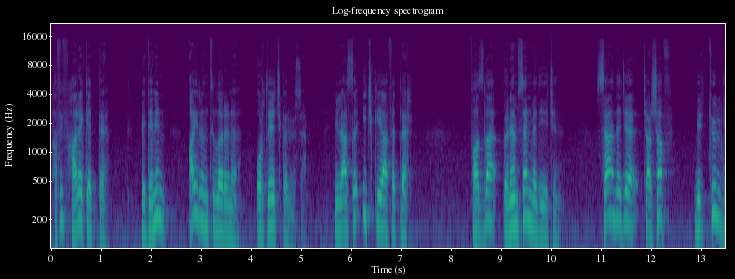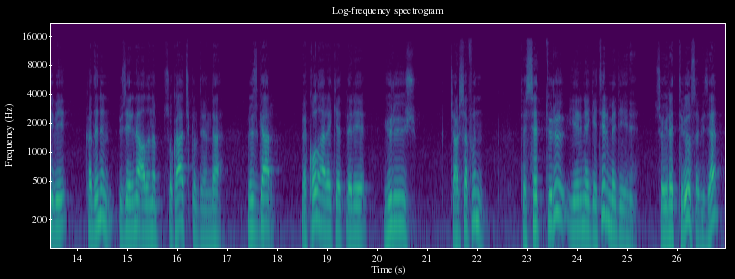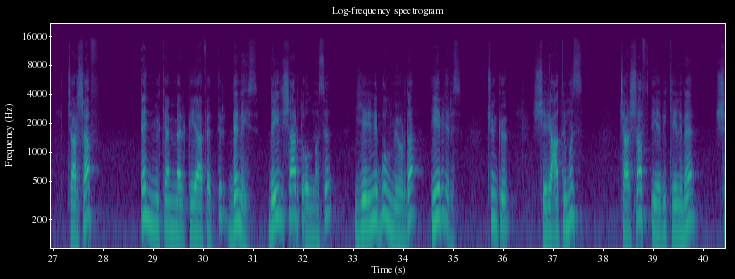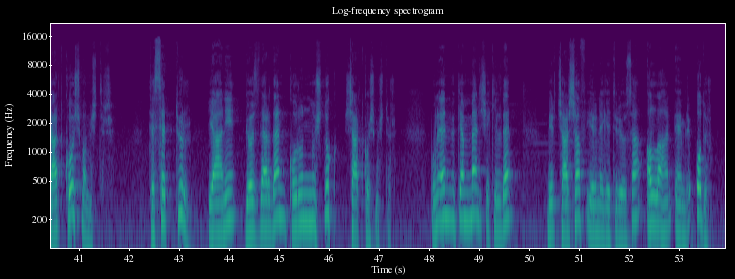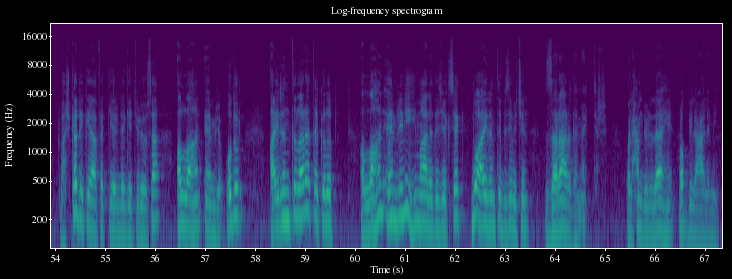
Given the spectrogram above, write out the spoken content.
hafif harekette bedenin ayrıntılarını ortaya çıkarıyorsa, bilhassa iç kıyafetler fazla önemsenmediği için sadece çarşaf bir tül gibi kadının üzerine alınıp sokağa çıkıldığında rüzgar ve kol hareketleri, yürüyüş, çarşafın tesettürü yerine getirmediğini söylettiriyorsa bize, çarşaf en mükemmel kıyafettir demeyiz. Değil şart olması yerini bulmuyor da diyebiliriz. Çünkü şeriatımız çarşaf diye bir kelime şart koşmamıştır. Tesettür yani gözlerden korunmuşluk şart koşmuştur. Bunu en mükemmel şekilde bir çarşaf yerine getiriyorsa Allah'ın emri odur. Başka bir kıyafet yerine getiriyorsa Allah'ın emri odur. Ayrıntılara takılıp Allah'ın emrini ihmal edeceksek bu ayrıntı bizim için zarar demektir. Velhamdülillahi Rabbil Alemin.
